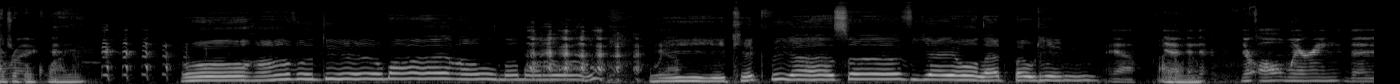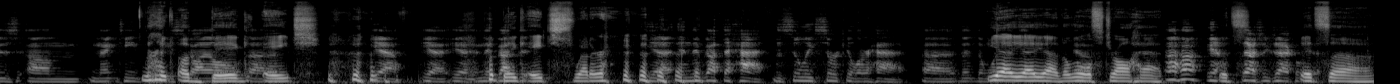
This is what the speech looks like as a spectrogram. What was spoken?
magical right. choir oh Harvard dear my alma mater we kick the ass of Yale at boating Yeah, yeah, and they're, they're all wearing those um 1930s like a style, big uh, H Yeah, yeah, yeah, and a they've got big the, H sweater yeah, and they've got the hat, the silly circular hat. Uh, the, the one yeah yeah yeah the Yeah. little straw hat Uh huh. Yeah, It's- that's exactly. It's uh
